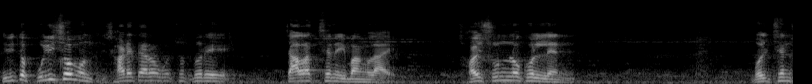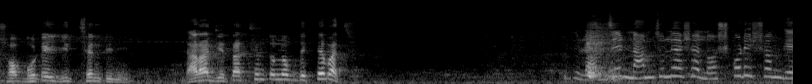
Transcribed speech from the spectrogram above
তিনি তো পুলিশও মন্ত্রী সাড়ে তেরো বছর ধরে চালাচ্ছেন এই বাংলায়। ছয় শূন্য করলেন। বলছেন সব ভোটেই জিতছেন তিনি। যারা জেতাচ্ছেন তো লোক দেখতে পাচ্ছে। রাজ্যের নাম চলে আসা লস্করের সঙ্গে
